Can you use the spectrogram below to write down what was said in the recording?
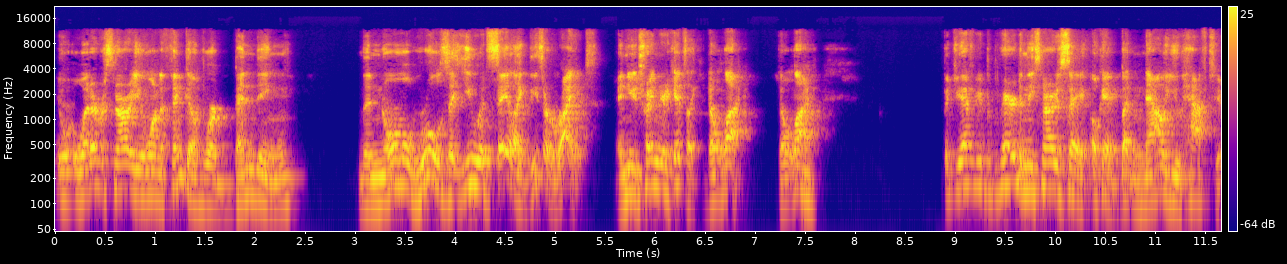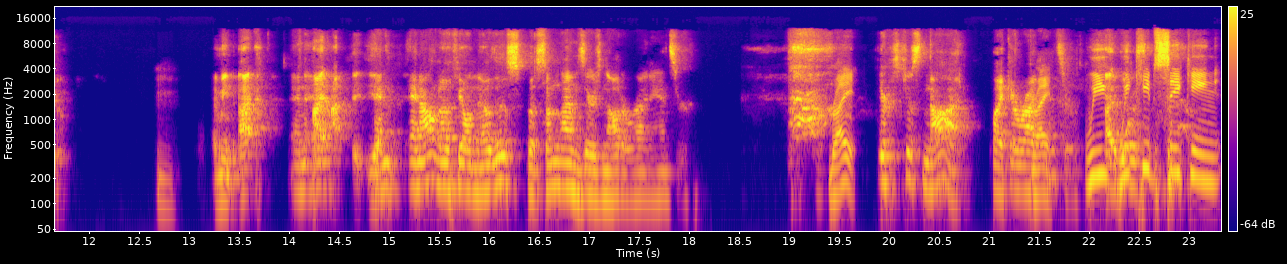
whatever scenario you want to think of, we're bending the normal rules that you would say, like, these are right. And you train your kids, like, don't lie, don't lie. But you have to be prepared in these scenarios to say, okay, but now you have to. I mean, I, and, I, I yeah. and and I don't know if y'all know this, but sometimes there's not a right answer. Right. There's just not like a right, Right. answer. We I we was- keep seeking.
